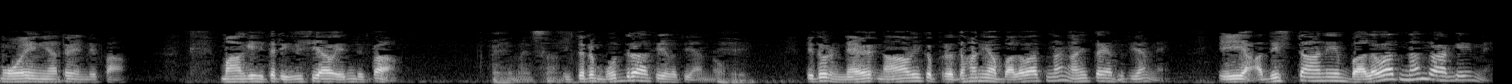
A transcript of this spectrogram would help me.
මෝහයෙන් යට වෙන්න එපා. මාගේ හිතට ඊර්ෂ්‍යාව එන්න එපා. එහෙමයි සර්. හිතට මුද්‍රා තියලා තියන්න ඕන. ඒතකොට නාවික ප්‍රධානියා බලවත් නම් අනිත් අයට තියන්නේ ඒ අදිෂ්ඨානයේ බලවත් නම් රාගේ නැහැ.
